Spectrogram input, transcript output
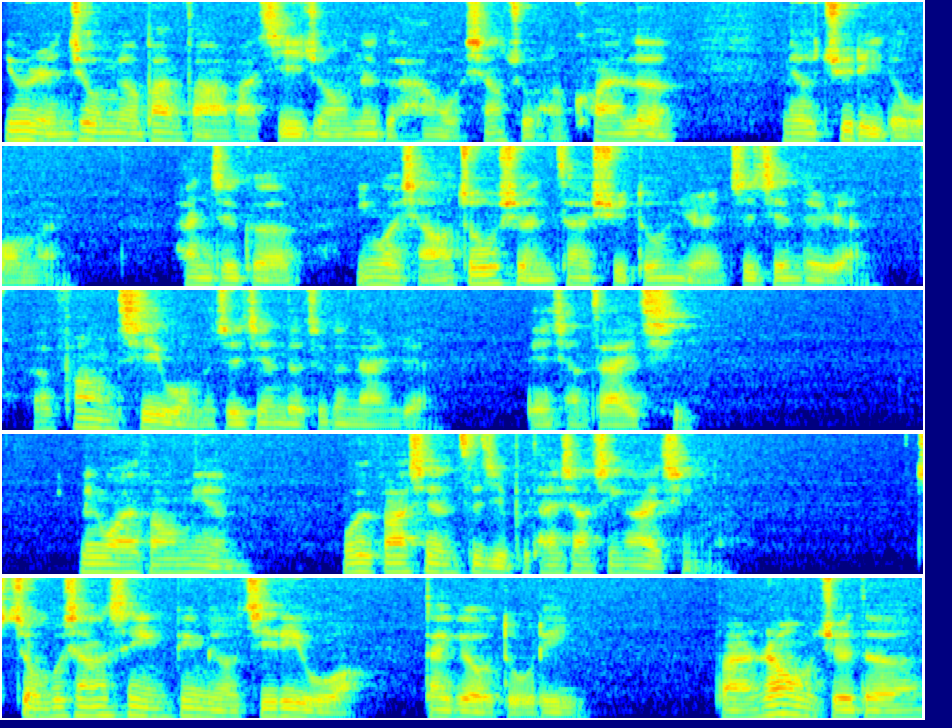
因为仍旧没有办法把记忆中那个和我相处很快乐、没有距离的我们，和这个因为想要周旋在许多女人之间的人而放弃我们之间的这个男人联想在一起。另外一方面，我会发现自己不太相信爱情了。这种不相信并没有激励我、带给我独立，反而让我觉得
